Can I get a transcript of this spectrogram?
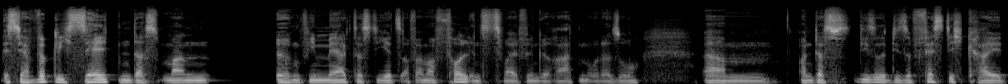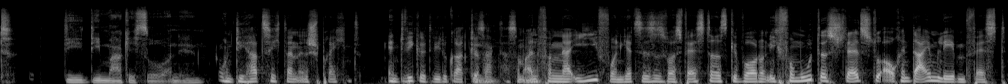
Ist ja wirklich selten, dass man irgendwie merkt, dass die jetzt auf einmal voll ins Zweifeln geraten oder so. Ähm, und das, diese, diese Festigkeit, die, die mag ich so an denen. Und die hat sich dann entsprechend entwickelt, wie du gerade genau. gesagt hast. Am Anfang naiv und jetzt ist es was Festeres geworden. Und ich vermute, das stellst du auch in deinem Leben fest,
